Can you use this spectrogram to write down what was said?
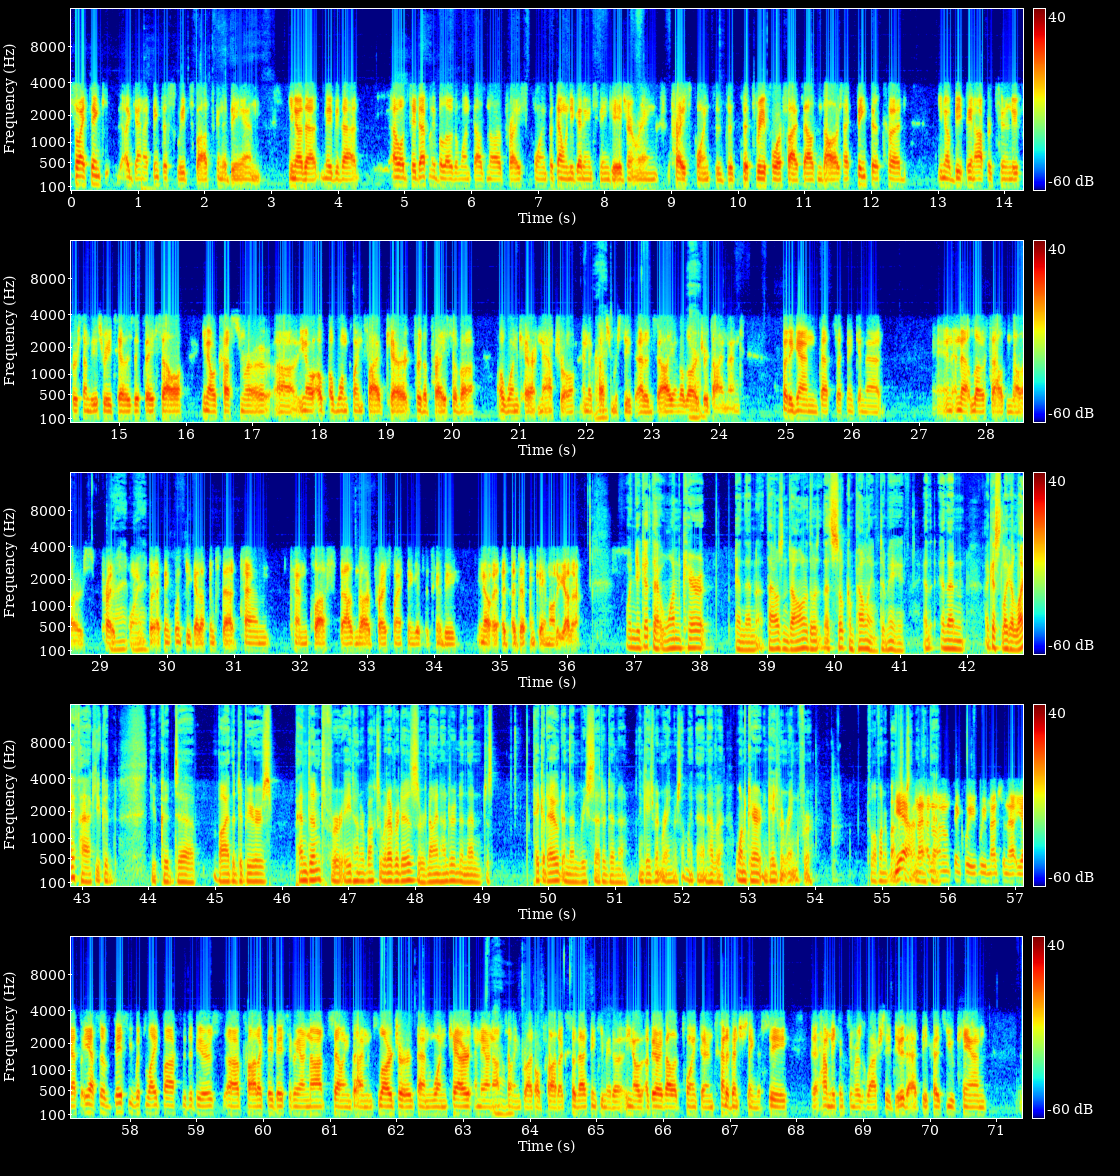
So I think again, I think the sweet spot's going to be in, you know, that maybe that I would say definitely below the one thousand dollar price point. But then when you get into the engagement rings price points, the, the three, four, five thousand dollars, I think there could you know, be, be an opportunity for some of these retailers if they sell, you know, a customer, uh, you know, a, a 1.5 carat for the price of a, a one carat natural, and the right. customer sees added value in the larger yeah. diamond. But again, that's I think in that in, in that low thousand dollars price right, point. Right. But I think once you get up into that 10, 10 plus thousand dollar price point, I think it's, it's going to be you know a, a different game altogether. When you get that one carat and then a thousand dollar, that's so compelling to me and and then I guess like a life hack, you could you could uh, buy the De Beers pendant for eight hundred bucks or whatever it is, or nine hundred, and then just take it out and then reset it in an engagement ring or something like that, and have a one carat engagement ring for twelve hundred bucks. Yeah, and I, like I, don't think we, we mentioned that yet, but yeah. So basically, with Lightbox, the De Beers uh, product, they basically are not selling diamonds larger than one carat, and they are not yeah. selling bridal products. So that, I think you made a you know a very valid point there, and it's kind of interesting to see how many consumers will actually do that because you can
